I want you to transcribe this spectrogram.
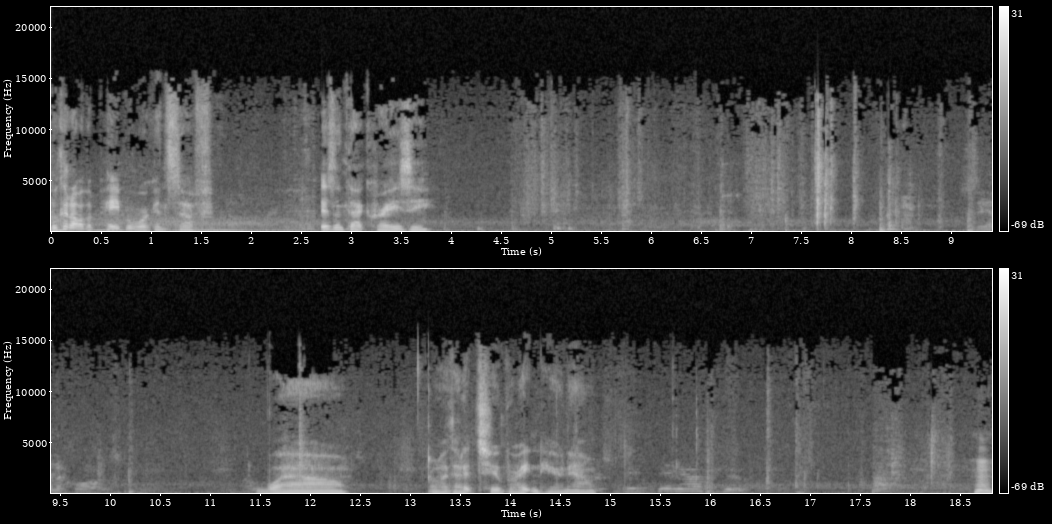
Look at all the paperwork and stuff. Isn't that crazy? Santa Claus. Wow. Oh, I got it too bright in here now. Hmm.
